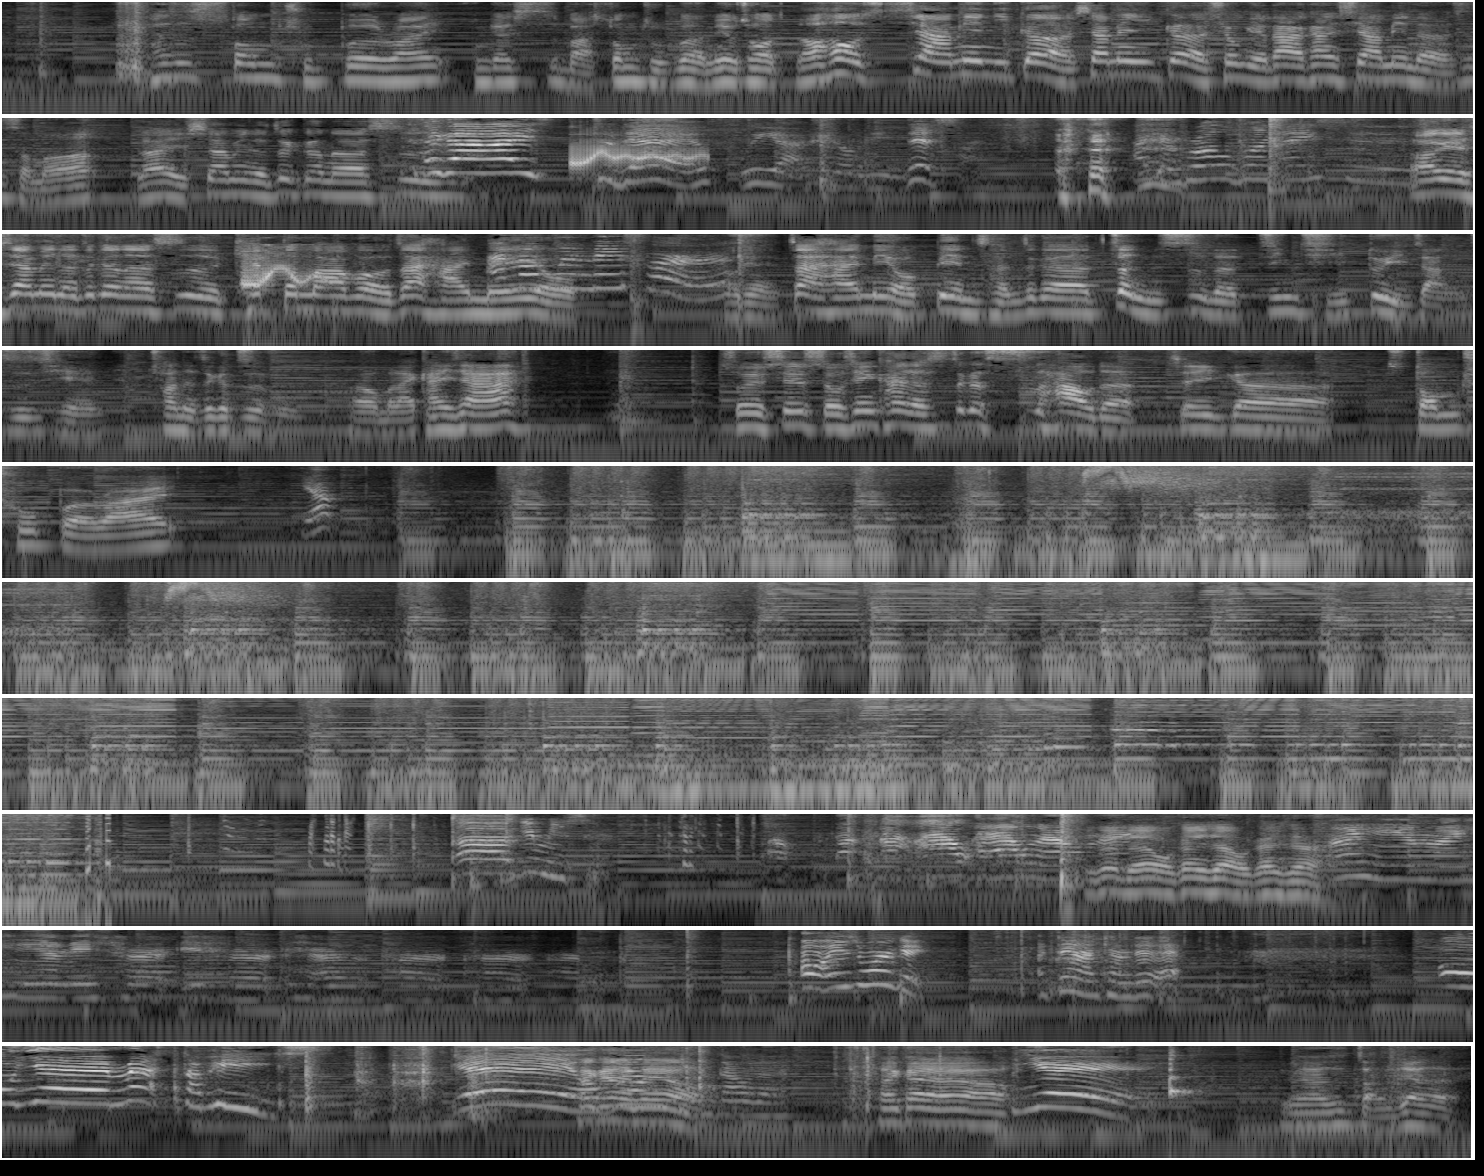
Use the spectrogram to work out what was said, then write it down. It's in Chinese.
它是 Stormtrooper right？应该是吧，Stormtrooper 没有错。然后下面一个，下面一个修给大家看，下面的是什么？来，下面的这个呢是 Hey guys, today we are showing this one. I can roll one aces. OK，下面的这个呢是 Captain Marvel，在还没有. OK，在还没有变成这个正式的惊奇队长之前，穿的这个制服。呃，我们来看一下啊。所以先首先看的是这个四号的这一個 Stormtrooper，right？等下，我看一下，我看一下。My hand, my hand is hurt, it hurt, hurt, hurt, hurt, hurt. Oh, it's working. I think I can do it. Oh yeah, masterpiece. Yeah. 拆开了没有我终于找到了拆開來啊，Yeah. 原来是长这样的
